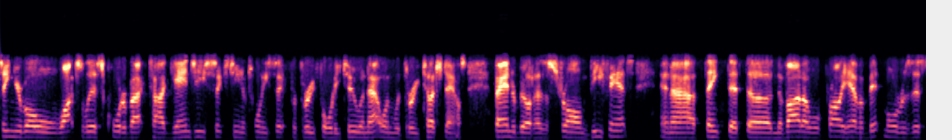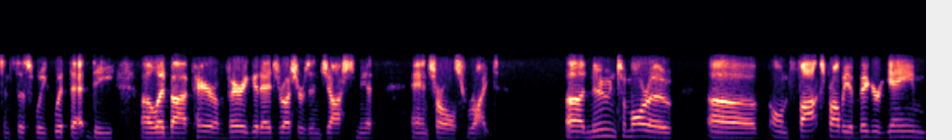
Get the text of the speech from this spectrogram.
Senior Bowl watch list quarterback Ty Gangi, 16 of 26 for 342 and that one with three touchdowns. Vanderbilt has a strong defense, and I think that uh, Nevada will probably have a bit more resistance this week with that D, uh, led by a pair of very good edge rushers in Josh Smith and Charles Wright. Uh, noon tomorrow uh, on Fox, probably a bigger game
